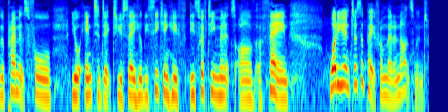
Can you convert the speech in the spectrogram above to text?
the premise for your interdict, you say he'll be seeking his, his 15 minutes of fame. What do you anticipate from that announcement?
